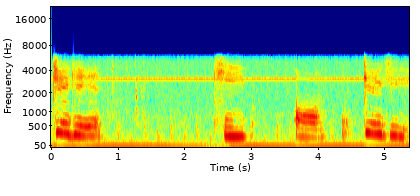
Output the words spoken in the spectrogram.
digging. Keep on digging.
